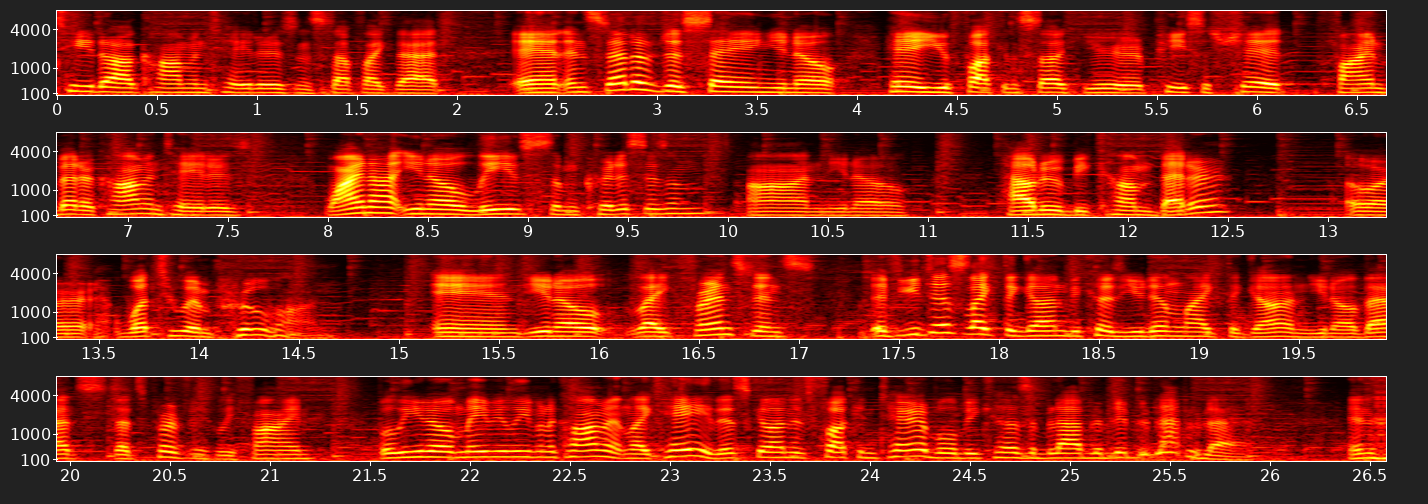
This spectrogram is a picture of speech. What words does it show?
T-Dog commentators and stuff like that. And instead of just saying, you know, hey, you fucking suck, you're a piece of shit, find better commentators. Why not, you know, leave some criticism on, you know, how to become better or what to improve on? And, you know, like for instance, if you dislike the gun because you didn't like the gun, you know, that's that's perfectly fine. But you know, maybe leaving a comment like, "Hey, this gun is fucking terrible because of blah blah blah blah blah blah." And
